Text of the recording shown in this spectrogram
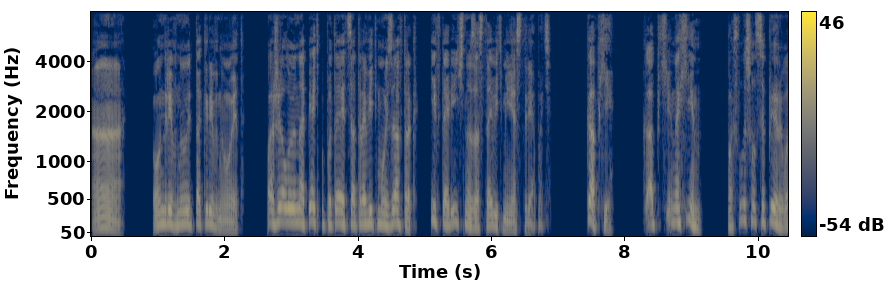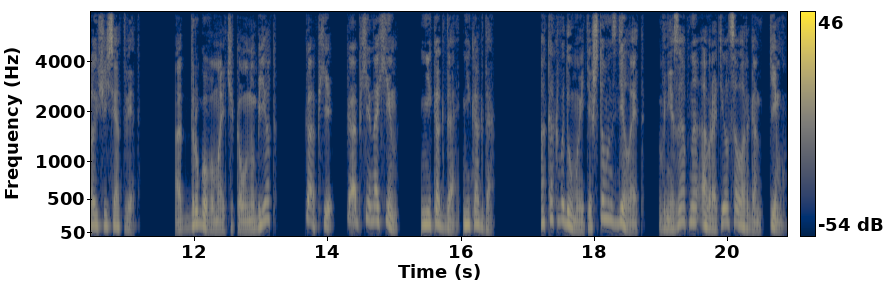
«А, он ревнует так ревнует. Пожалуй, он опять попытается отравить мой завтрак и вторично заставить меня стряпать». «Капхи! Капхи Нахин!» — послышался прерывающийся ответ. «От другого мальчика он убьет?» «Капхи! Капхи Нахин!» «Никогда, никогда!» «А как вы думаете, что он сделает?» Внезапно обратился Ларган к Киму.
